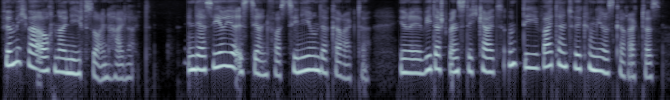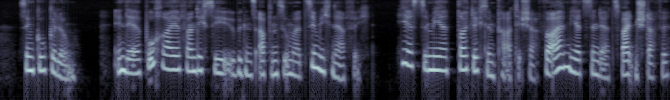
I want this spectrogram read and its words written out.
Für mich war auch Nynaeve so ein Highlight. In der Serie ist sie ein faszinierender Charakter. Ihre Widerspenstigkeit und die Weiterentwicklung ihres Charakters sind gut gelungen. In der Buchreihe fand ich sie übrigens ab und zu mal ziemlich nervig. Hier ist sie mir deutlich sympathischer, vor allem jetzt in der zweiten Staffel.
